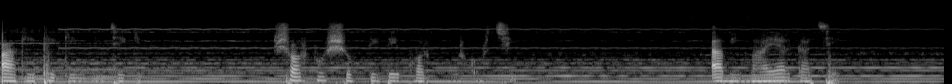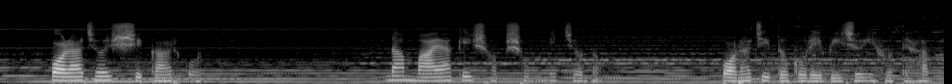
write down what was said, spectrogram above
আগে থেকে নিজেকে সর্বশক্তিতে ভরপুর করছি। আমি মায়ার কাছে পরাজয় স্বীকার করব। না মায়াকে সবসময়ের জন্য পরাজিত করে বিজয়ী হতে হবে।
